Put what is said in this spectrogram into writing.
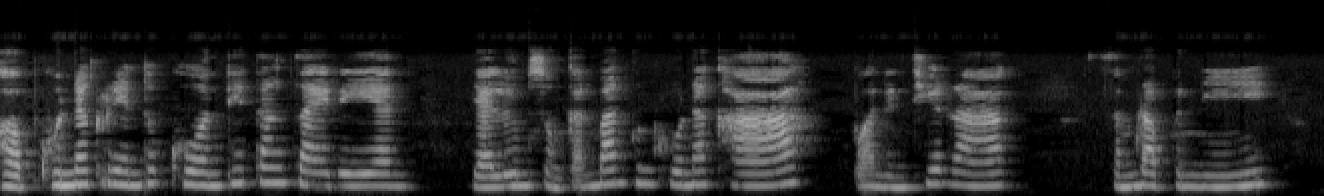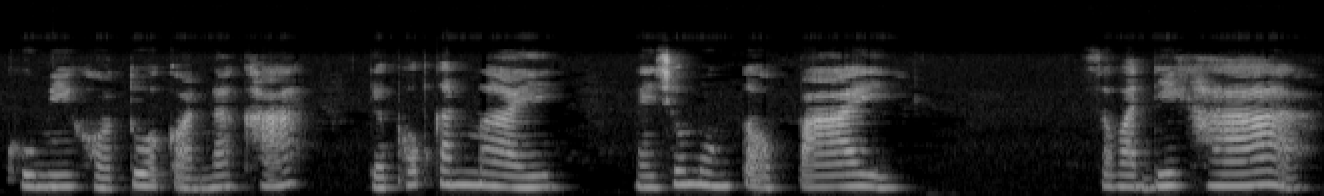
ขอบคุณนักเรียนทุกคนที่ตั้งใจเรียน อย่าลืมส่งกันบ้านคุณครูนะคะปหนึ่งที่รักสำหรับวันนี้ครูมีขอตัวก่อนนะคะ เดี๋ยวพบกันใหม่ในชั่วโมงต่อไป สวัสดีค่ะ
